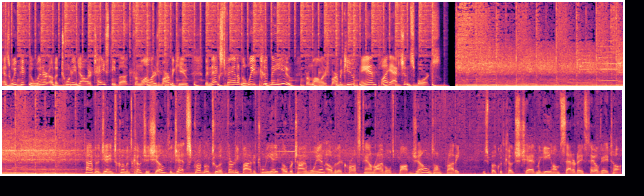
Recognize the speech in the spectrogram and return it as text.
as we pick the winner of a $20 Tasty Buck from Lawler's Barbecue. The next fan of the week could be you from Lawler's Barbecue and Play Action Sports. Time for the James Clemens Coaches Show. The Jets struggled to a 35 to 28 overtime win over their crosstown rivals Bob Jones on Friday. We spoke with Coach Chad McGee on Saturday's tailgate talk.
